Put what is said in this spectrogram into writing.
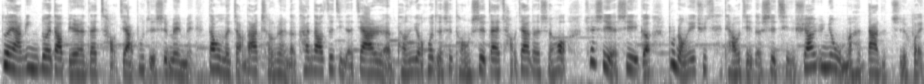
对啊，应对到别人在吵架，不只是妹妹。当我们长大成人了，看到自己的家人、朋友或者是同事在吵架的时候，确实也是一个不容易去调解的事情，需要运用我们很大的智慧。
